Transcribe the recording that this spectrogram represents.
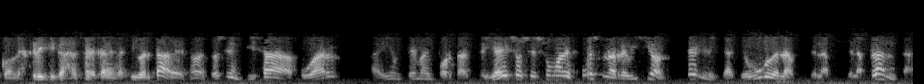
con las críticas acerca de las libertades, ¿no? Entonces empieza a jugar ahí un tema importante. Y a eso se suma después una revisión técnica que hubo de la, de la, de la planta.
